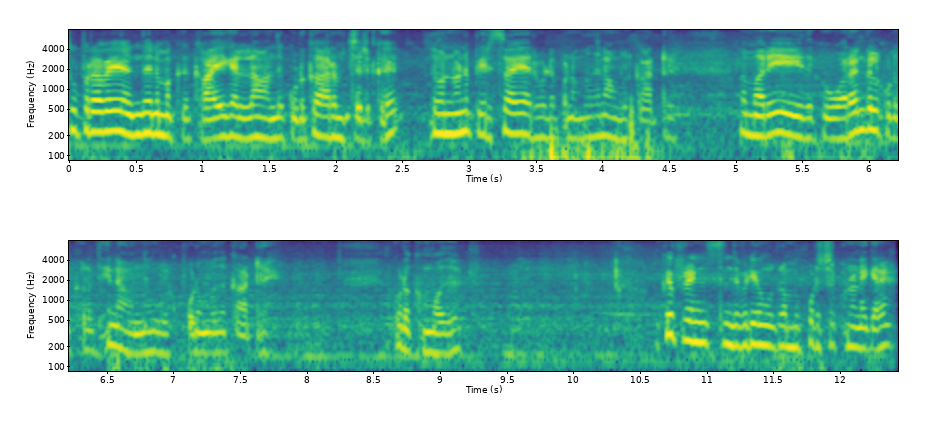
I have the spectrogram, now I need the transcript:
சூப்பராகவே வந்து நமக்கு காய்கள்லாம் வந்து கொடுக்க ஆரம்பிச்சிருக்கு. இது ஒன்று ஒன்று பெருசாக அறுவடை பண்ணும்போது நான் உங்களுக்கு காட்டுறேன். இந்த மாதிரி இதுக்கு உரங்கள் கொடுக்குறதையும் நான் வந்து உங்களுக்கு போடும்போது காட்டுறேன். கொடுக்கும்போது. ஓகே ஃப்ரெண்ட்ஸ் இந்த வீடியோ உங்களுக்கு ரொம்ப பிடிச்சிருக்குன்னு நினைக்கிறேன்.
